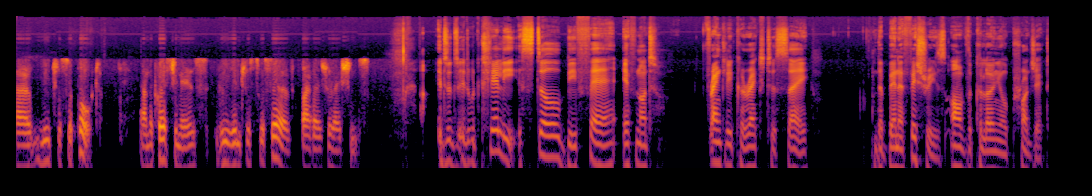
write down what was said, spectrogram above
uh, mutual support. And the question is, whose interests were served by those relations? It would, it would clearly still be fair, if not frankly correct, to say the beneficiaries of the colonial project,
